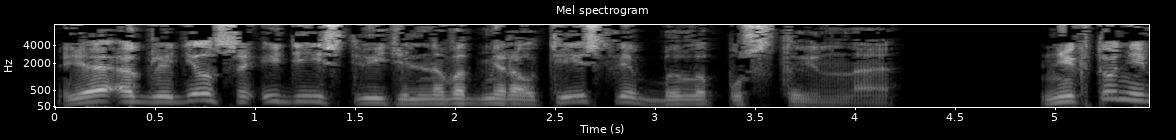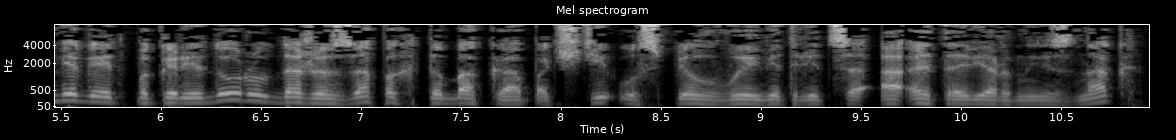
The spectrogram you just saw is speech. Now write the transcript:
Я огляделся, и действительно в Адмиралтействе было пустынно. Никто не бегает по коридору, даже запах табака почти успел выветриться, а это верный знак,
